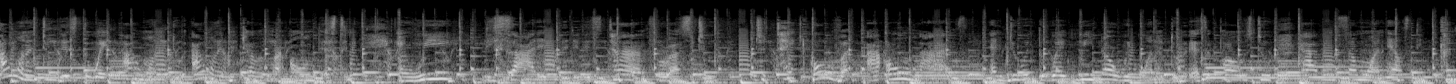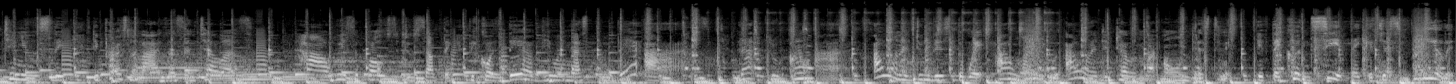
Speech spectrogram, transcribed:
I want to do this the way I want to do it. I want to determine my own destiny. And we decided that it is time for us to to take over our own lives and do it the way we know we want to do it, as opposed to having someone else de- continuously depersonalize us and tell us how we're supposed to do something because they are viewing us through their eyes, not through eyes. I want to do this the way I want to do it. I want to determine my own destiny. If they couldn't see it, they could just feel it,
